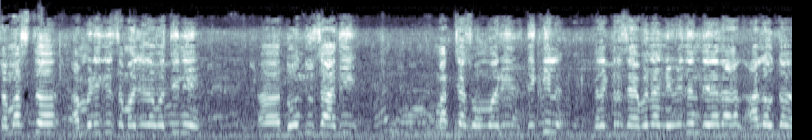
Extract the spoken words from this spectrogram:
समस्त आंबेडकरी समाजाच्या वतीने दोन दिवसाआधी मागच्या सोमवारी देखील कलेक्टर साहेबांना निवेदन देण्यात आलं होतं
